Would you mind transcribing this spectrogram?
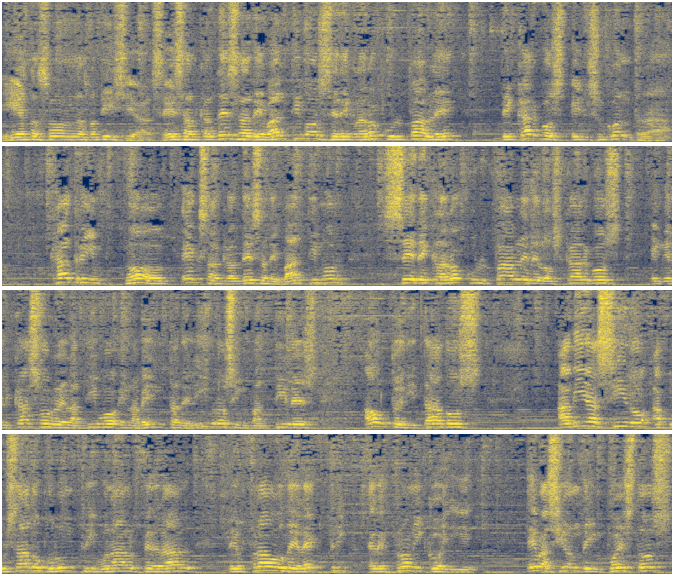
Y estas son las noticias. Esa alcaldesa de Baltimore se declaró culpable de cargos en su contra. Catherine Fogg, ex alcaldesa de Baltimore, se declaró culpable de los cargos en el caso relativo en la venta de libros infantiles autoeditados había sido acusado por un tribunal federal de fraude electrónico y evasión de impuestos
